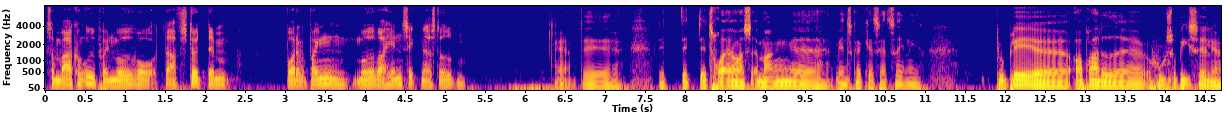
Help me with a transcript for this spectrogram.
som bare kom ud på en måde, hvor der stødt dem, hvor det på ingen måde var hensigten at støde dem. Ja, det, det, det, det tror jeg også, at mange øh, mennesker kan sætte sig ind i. Du blev øh, oprettet øh, hus- og bisælger.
